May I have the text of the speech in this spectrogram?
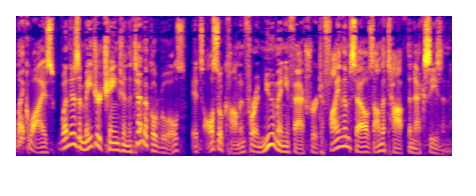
Likewise, when there's a major change in the technical rules, it's also common for a new manufacturer to find themselves on the top the next season.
